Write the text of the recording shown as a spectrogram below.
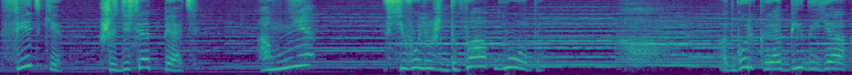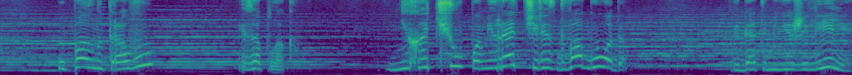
Федьке – 65. А мне всего лишь два года. От горькой обиды я упал на траву и заплакал. Не хочу помирать через два года. Ребята меня жалели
